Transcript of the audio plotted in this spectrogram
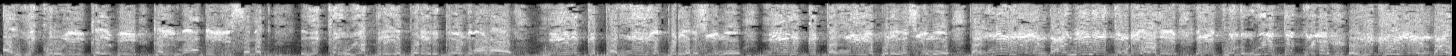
அவ்விக்ருலில் கல்வி கல் மாஇல் சமத். திக்ர் எப்படி இருக்க வேண்டுமானால் மீனுக்கு தண்ணீர் எப்படி அவசியமோ மீனுக்கு தண்ணீர் எப்படி அவசியமோ தண்ணீர் இல்லை என்றால் மீன் இருக்க முடியாது. இதை போன்று உள்ளத்திற்குள்ளே zikr இல்லை என்றால்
